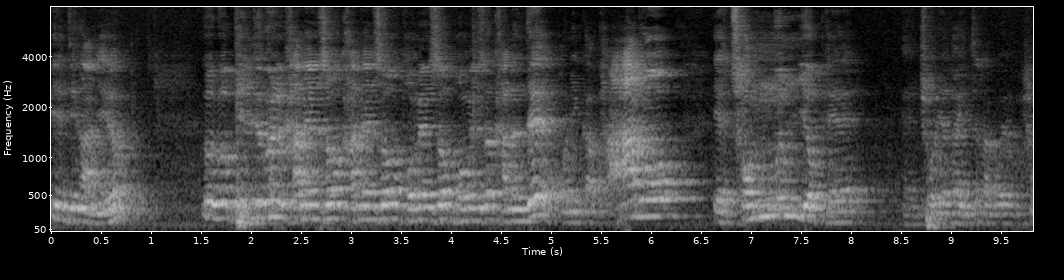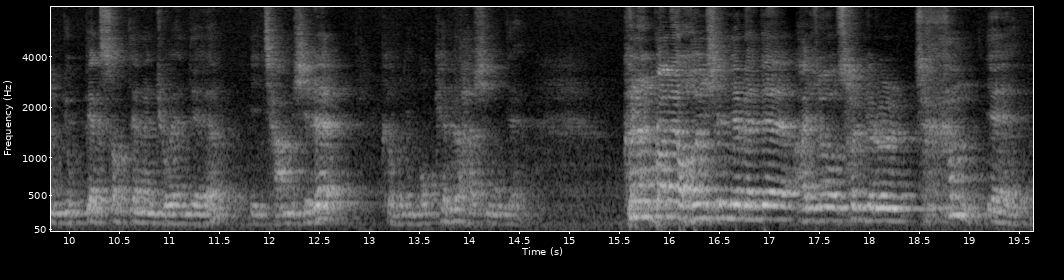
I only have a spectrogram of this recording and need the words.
빌딩 아니에요? 그, 그 빌딩을 가면서 가면서 보면서 보면서 가는데 보니까 바로 예, 정문 옆에 예, 교회가 있더라고요. 한 600석 되는 교회인데요. 이 잠실에 그분이 목회를 하시는데 그날 밤에 헌신 예배인데 아주 설교를 참 예,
